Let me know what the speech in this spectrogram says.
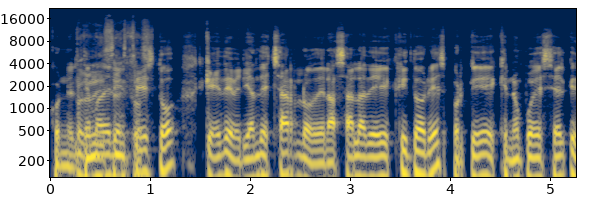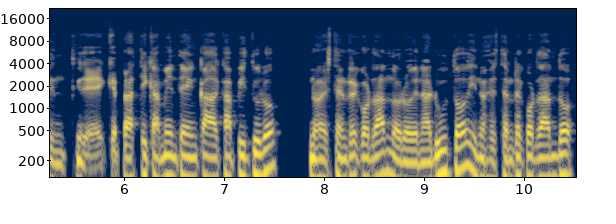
con el tema del incesto, que deberían de echarlo de la sala de escritores, porque es que no puede ser que, que prácticamente en cada capítulo nos estén recordando lo de Naruto y nos estén recordando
